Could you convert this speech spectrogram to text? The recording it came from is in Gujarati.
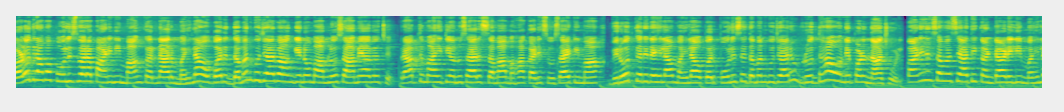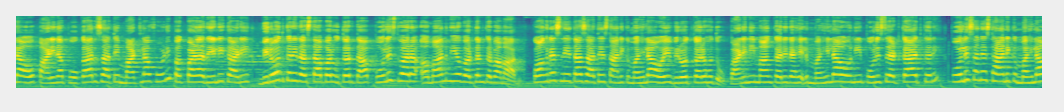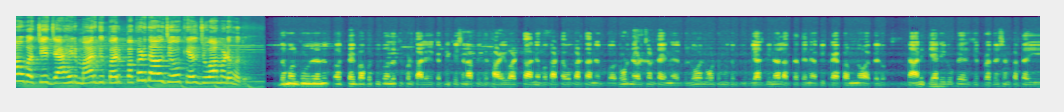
વડોદરામાં પોલીસ દ્વારા પાણીની માંગ કરનાર મહિલાઓ પર દમન ગુજારવા અંગેનો મામલો સામે આવ્યો છે. પ્રાપ્ત માહિતી અનુસાર સમા મહાકાળી સોસાયટીમાં વિરોધ કરી રહેલા મહિલાઓ પર પોલીસે દમન ગુજાર્યું. વૃદ્ધાઓને પણ ના છોડી. પાણીની સમસ્યાથી કંટાળેલી મહિલાઓ પાણીના પોકાર સાથે માટલા ફોડી પગપાળા રેલી કાઢી વિરોધ કરી રસ્તા પર ઉતરતા પોલીસ દ્વારા અમાનવીય વર્તન કરવામાં આવ્યું. કોંગ્રેસ નેતા સાથે સ્થાનિક મહિલાઓએ વિરોધ કર્યો હતો. પાણીની માંગ કરી રહેલ મહિલાઓની પોલીસે અટકાયત કરી. પોલીસ અને સ્થાનિક મહિલાઓ વચ્ચે જાહેર માર્ગ પર પકડદાવ જેવો ખેલ જોવા મળ્યો હતો. દમણ કઈ બાબત તો નથી પણ કાલે એક એપ્લિકેશન આપી કે થાળી વાટતા અને વગાડતા વગાડતા ને રોડને અડચણ થાય ને લો એન્ડ ઓર્ડર મુજબ વ્યાજબી ન લાગતા તેને અભિપ્રાય પણ ન આપેલો. આની તૈયારી રૂપે જે પ્રદર્શન કરતા એ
